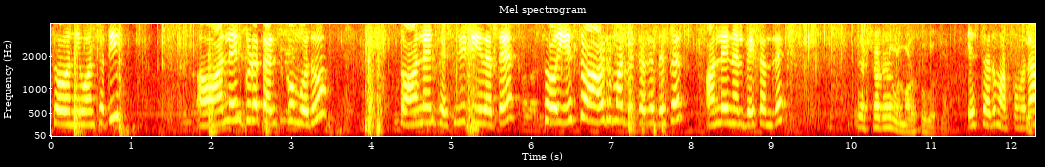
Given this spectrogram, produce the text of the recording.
ಸೊ ನೀವು ಒಂದು ಸತಿ ಆನ್ಲೈನ್ ಕೂಡ ತರಿಸ್ಕೊಬೋದು. ಸೊ ಆನ್ಲೈನ್ ಫೆಸಿಲಿಟಿ ಇರುತ್ತೆ. ಸೊ ಎಷ್ಟು ಆರ್ಡ್ರ್ ಮಾಡಬೇಕಾಗತ್ತೆ ಸರ್ ಆನ್ಲೈನಲ್ಲಿ ಬೇಕಂದರೆ? ಎಷ್ಟು ಮೇಡಮ್ ಎಷ್ಟಾದ್ರೂ ಮಾಡ್ಕೊಬೋದಾ?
